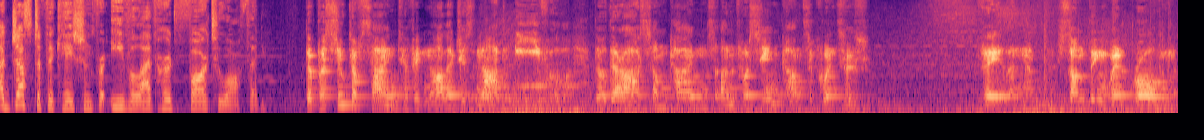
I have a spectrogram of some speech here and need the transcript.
A justification for evil I've heard far too often. The pursuit of scientific knowledge is not evil, though there are sometimes unforeseen consequences. Vaylin, something went wrong.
